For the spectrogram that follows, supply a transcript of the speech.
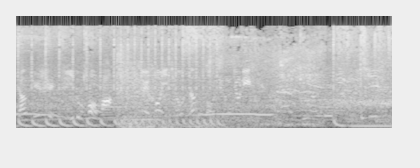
张局势一度爆发，最后一球能否成就历史？七分。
